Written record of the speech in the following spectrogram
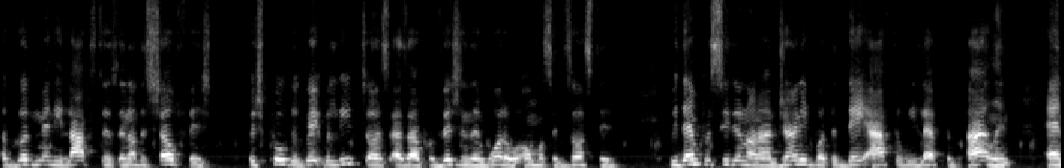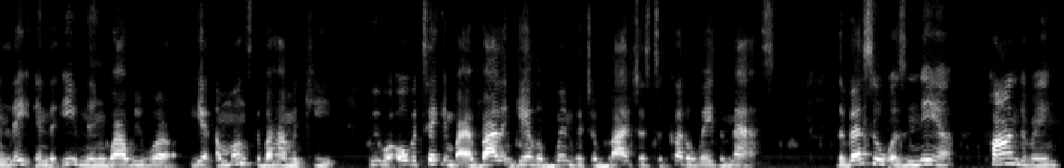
a good many lobsters and other shellfish, which proved a great relief to us as our provisions and water were almost exhausted. We then proceeded on our journey, but the day after we left the island and late in the evening, while we were yet amongst the Bahama Key, we were overtaken by a violent gale of wind, which obliged us to cut away the mast. The vessel was near pondering,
